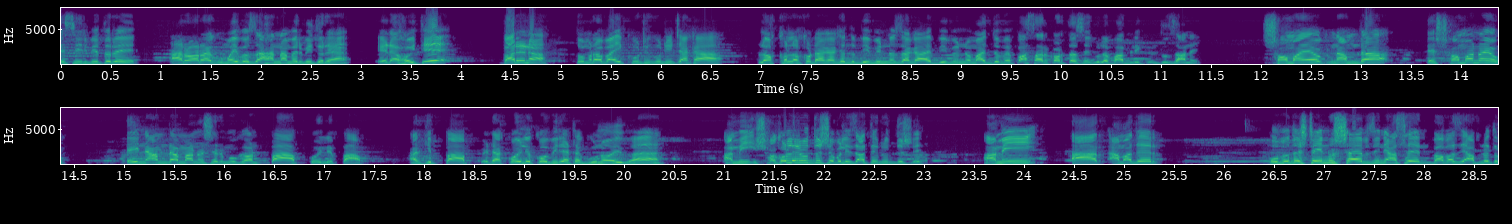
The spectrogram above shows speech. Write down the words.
এসির ভিতরে, আর ওরা ঘুমাইবো জাহান নামের ভিতরে হ্যাঁ? এটা হইতে পারে না। তোমরা ভাই কোটি কোটি টাকা লক্ষ লক্ষ টাকা কিন্তু বিভিন্ন জায়গায় বিভিন্ন মাধ্যমে পাচার করতেছে, এগুলো পাবলিক কিন্তু জানে। সমায়ক নামটা এই সমানায়ক এই নামটা মানুষের মুখে পাপ, কইলে পাপ। আর কি পাপ? এটা কইলে কবির একটা গুণ হইব হ্যাঁ? আমি সকলের উদ্দেশ্যে বলি, জাতির উদ্দেশ্যে। আমি আর আমাদের উপদেষ্টা ইনুস সাহেব যিনি আছেন, বাবাজি, আপনি তো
